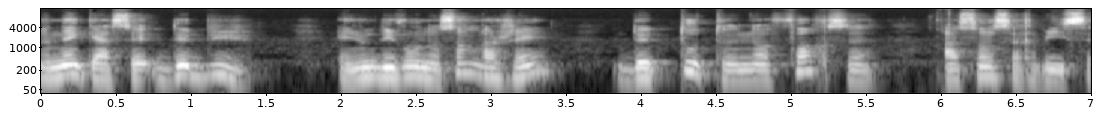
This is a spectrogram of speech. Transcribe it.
n'est qu'à ce début et nous devons nous engager de toutes nos forces à son service.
